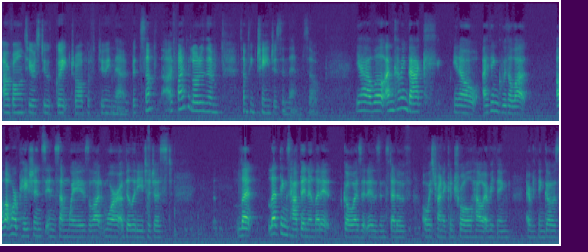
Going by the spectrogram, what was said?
Our volunteers do a great job of doing that, but some I find a lot of them something changes in them. So Yeah, well, I'm coming back. you know, I think with a lot, a lot more patience in some ways, a lot more ability to just let let things happen and let it go as it is instead of always trying to control how everything everything goes.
